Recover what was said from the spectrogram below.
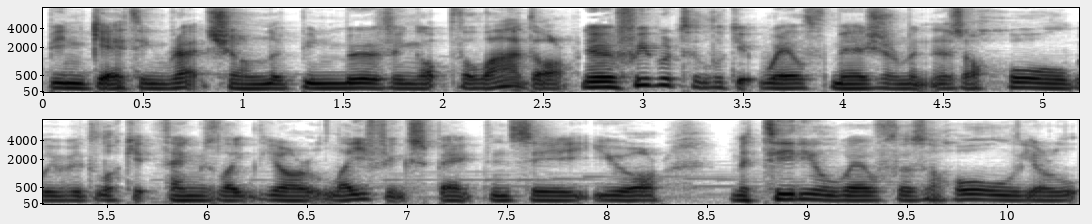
been getting richer and they've been moving up the ladder. Now if we were to look at wealth measurement as a whole, we would look at things like your life expectancy, your material wealth as a whole, your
